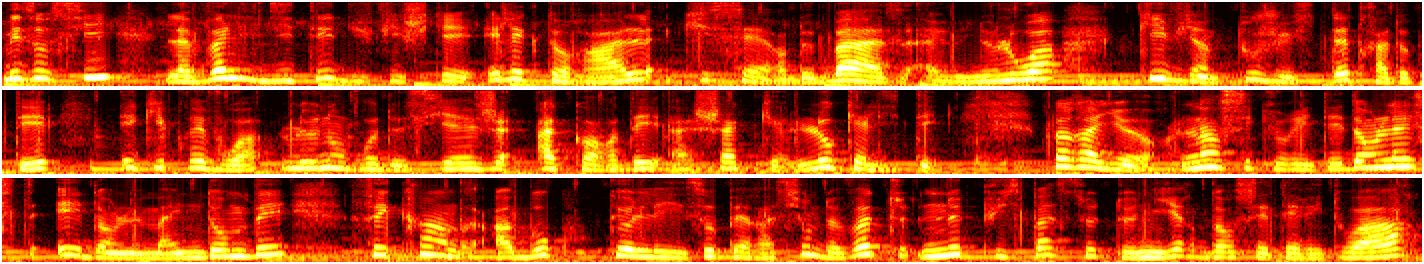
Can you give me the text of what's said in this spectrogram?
mais aussi la validité du fichier électoral qui sert de base à une loi qui vient tout juste d'être adoptée et qui prévoit le nombre de sièges accordés à chaque localité. Par ailleurs, l'insécurité dans l'Est et dans le Maine-Dombe fait craindre à beaucoup que les opérations de vote ne puissent pas se tenir dans ces territoires.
